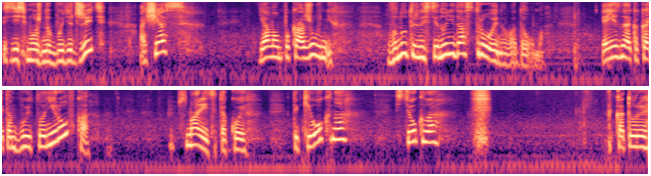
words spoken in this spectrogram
здесь можно будет жить. А сейчас я вам покажу внутренности, но недостроенного дома. Я не знаю, какая там будет планировка. Смотрите, такой, такие окна, стекла, которые,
